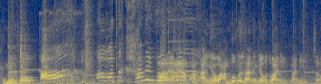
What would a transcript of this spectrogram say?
보면서 아, 아 맞다 간을 보. 아니 안, 안, 아니, 안 보면서 하는 경우도 많이 많이 있죠.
